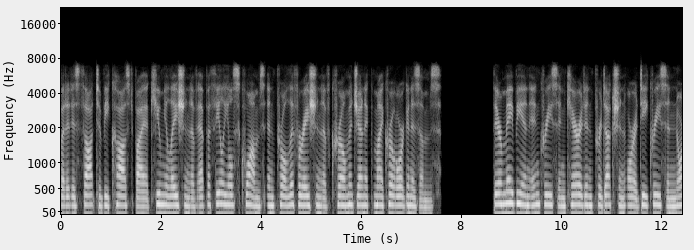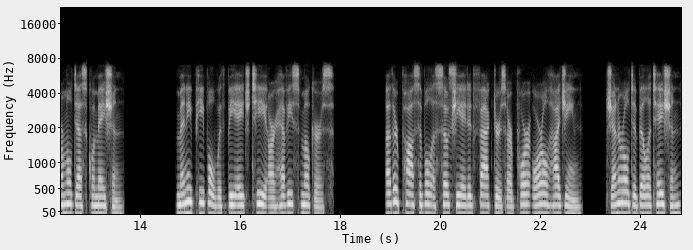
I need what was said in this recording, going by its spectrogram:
but it is thought to be caused by accumulation of epithelial squams and proliferation of chromogenic microorganisms. There may be an increase in keratin production or a decrease in normal desquamation. Many people with BHT are heavy smokers. Other possible associated factors are poor oral hygiene, general debilitation,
